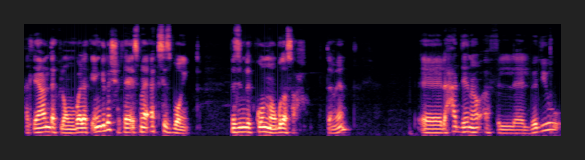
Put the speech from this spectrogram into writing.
هتلاقي عندك لو موبايلك English هتلاقي اسمها access point لازم تكون موجودة صح تمام؟ آه لحد هنا اوقف ال- الفيديو.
